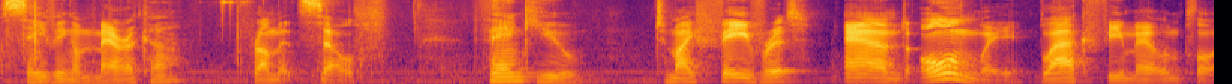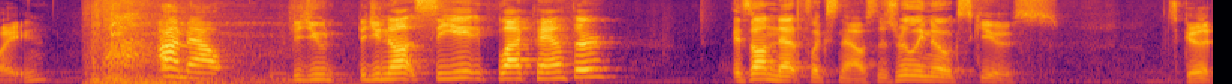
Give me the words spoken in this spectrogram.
saving America from itself. Thank you to my favorite and only black female employee. I'm out. Did you did you not see Black Panther? It's on Netflix now, so there's really no excuse. It's good.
